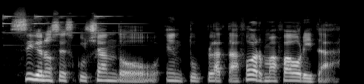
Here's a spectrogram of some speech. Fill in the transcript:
Síguenos escuchando en tu plataforma favorita.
